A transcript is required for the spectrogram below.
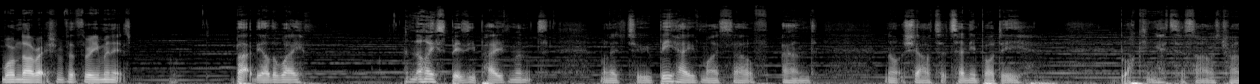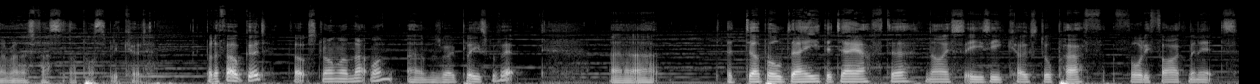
one direction for three minutes, back the other way. A nice busy pavement. Managed to behave myself and not shout at anybody blocking it as I was trying to run as fast as I possibly could. But I felt good, felt strong on that one, and was very pleased with it. Uh, a double day the day after, nice easy coastal path, 45 minutes,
